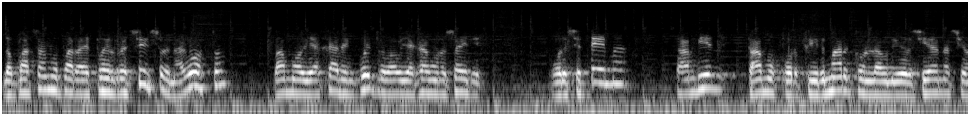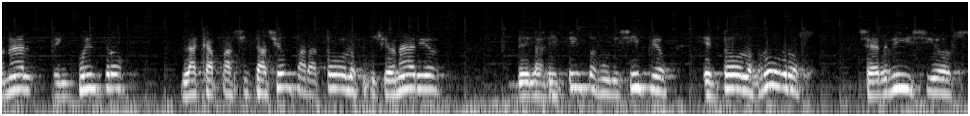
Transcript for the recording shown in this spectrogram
lo pasamos para después del receso, en agosto. Vamos a viajar, encuentro, va a viajar a Buenos Aires por ese tema. También estamos por firmar con la Universidad Nacional de Encuentro la capacitación para todos los funcionarios de los distintos municipios en todos los rubros, servicios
